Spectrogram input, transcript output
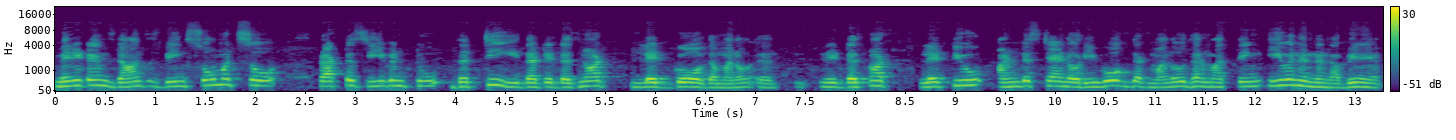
many times dance is being so much so practiced even to the T that it does not let go of the mano. Uh, it does not let you understand or evoke that manodharma thing even in an abhinaya.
